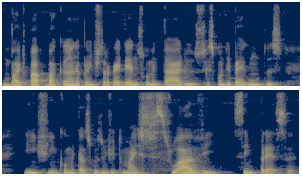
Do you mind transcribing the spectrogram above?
um bate-papo bacana pra gente trocar ideia nos comentários, responder perguntas, e, enfim, comentar as coisas de um jeito mais suave, sem pressa.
